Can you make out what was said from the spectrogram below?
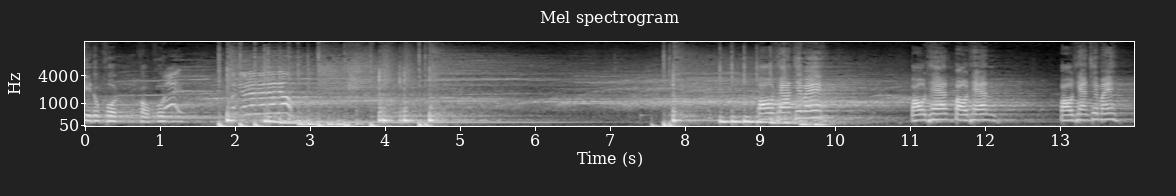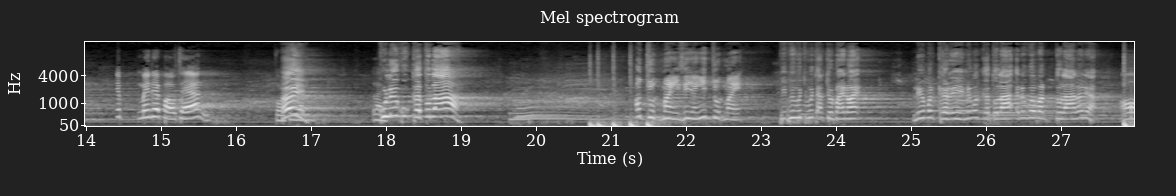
พี่ๆทุกคนขอบคุณ เฮ้ยเดี๋ยวเดี๋ยวเดี๋ยวเดี๋ยวเดี๋ยวเป่าแทนใช่ไหม เป่าแทน เป่าแทน เป่าแทนใช่ไหม ไม่ได้เป่าแทนป่าแทนเฮ้ย อะไรกูลืมกูเกิดตุลา เอาจุดใหม่สิ อย่างนี้จุดใหม่ พี่พี่ผู้จัดจุดหมายหน่อยลืมมันเกิดอีกนึกว่าเกิดตุลานึกว่ามันตุลาแล้วเนี่ย อ๋อ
